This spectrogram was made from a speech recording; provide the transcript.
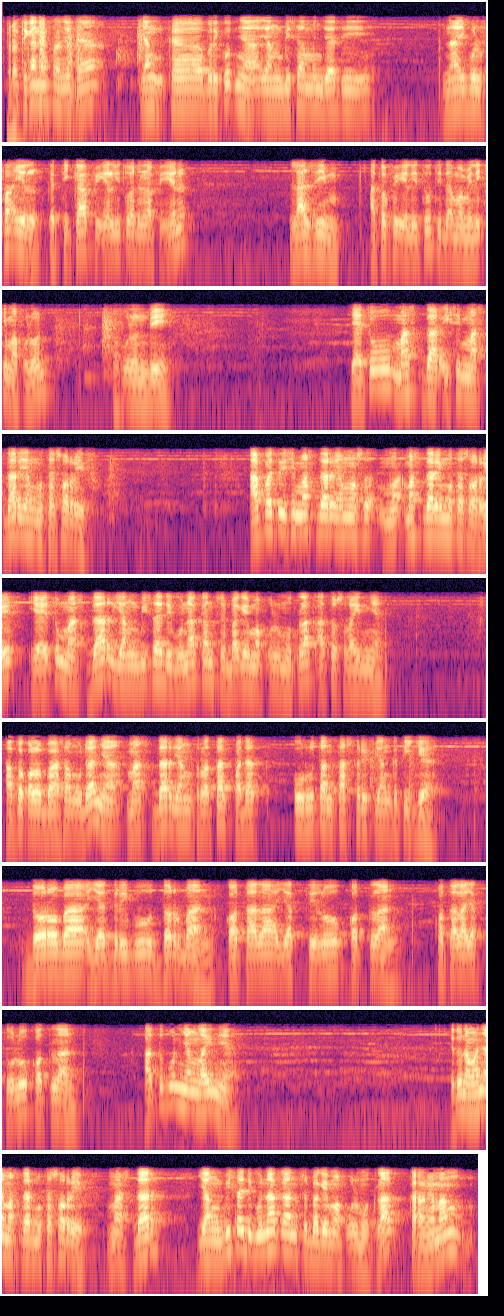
Perhatikan yang selanjutnya, yang ke berikutnya yang bisa menjadi naibul fa'il ketika fi'il itu adalah fi'il lazim atau fi'il itu tidak memiliki maf'ulun maf'ulun bi. Yaitu masdar, isim masdar yang mutasorif. Apa itu isi masdar yang masdar yang mutasorif? Yaitu masdar yang bisa digunakan sebagai maf'ul mutlak atau selainnya. Atau kalau bahasa mudanya, masdar yang terletak pada urutan tasrif yang ketiga. Doroba yadribu dorban, kotala yaktilu kotlan, kotala yaktulu kotlan. Ataupun yang lainnya. Itu namanya masdar mutasorif. Masdar yang bisa digunakan sebagai maf'ul mutlak karena memang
